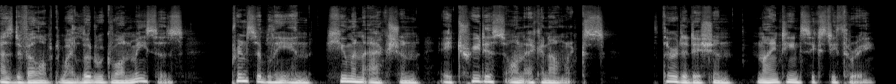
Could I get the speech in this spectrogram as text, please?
as developed by Ludwig von Mises, principally in Human Action, a Treatise on Economics, 3rd edition, 1963.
